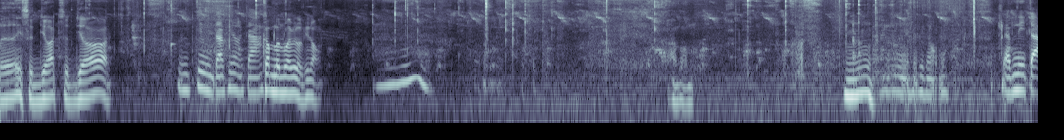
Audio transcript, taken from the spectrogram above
เลย สุดยอด สุดยอด น้ำจิ้มจ้าพี่น้องจ้าคำละหนวยไปหลดพี่น้องครับผมอืมนี่ค่ะพี่น้องแบบนี้จ้า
